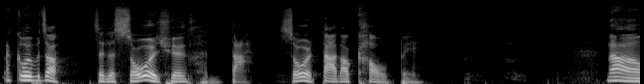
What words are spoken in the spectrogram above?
那各位不知道整个首尔圈很大。首尔大到靠北，那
